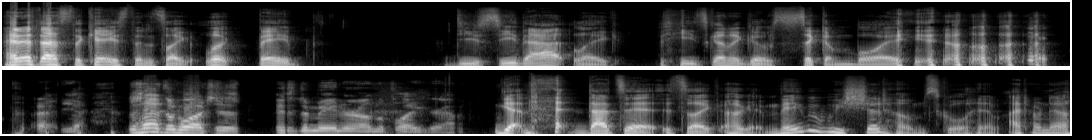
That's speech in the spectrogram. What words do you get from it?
and if that's the case, then it's like, look, babe, do you see that? Like he's gonna go sick him, boy. You know? Yeah. Just have to watch his, his demeanor on the playground. yeah, that, that's it. It's like okay, maybe we should homeschool him. I don't know,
